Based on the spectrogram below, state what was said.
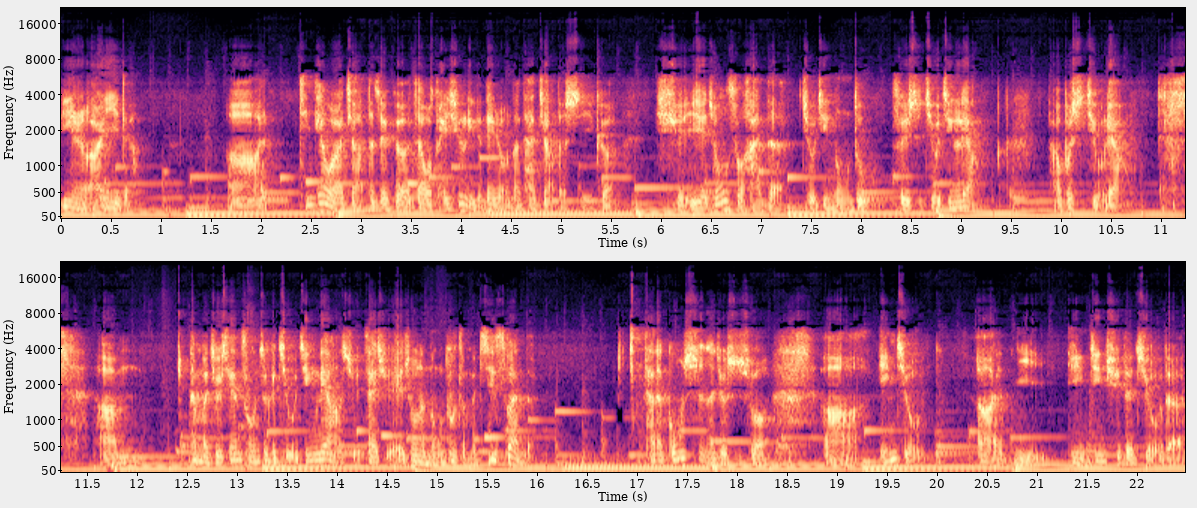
因人而异的。今天我要讲的这个，在我培训里的内容呢，它讲的是一个血液中所含的酒精浓度，所以是酒精量。而不是酒量，嗯，那么就先从这个酒精量血在血液中的浓度怎么计算的？它的公式呢，就是说，啊，饮酒，啊，你饮进去的酒的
